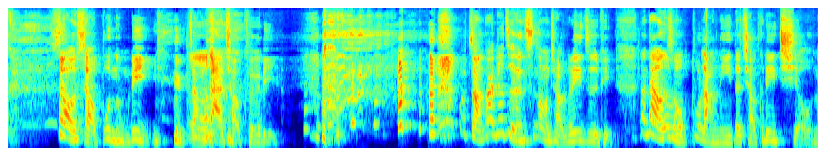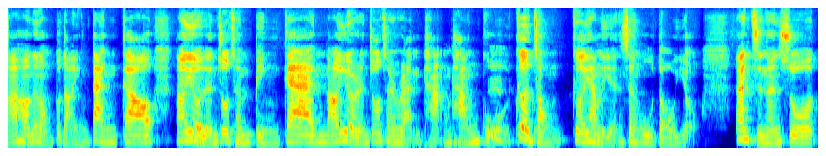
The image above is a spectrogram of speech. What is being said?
嗯、少小不努力 长大巧克力。长大就只能吃那种巧克力制品，那它有那什么布朗尼的巧克力球，然后还有那种布朗尼蛋糕，然后有人做成饼干，然后有人做成软糖糖果，各种各样的衍生物都有。但只能说，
